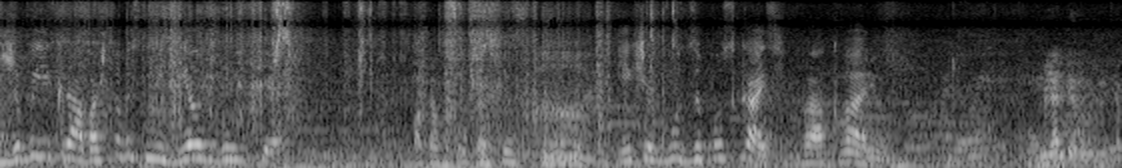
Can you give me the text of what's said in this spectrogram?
Живые крабы. А что вы с ними делать будете? Пока выпускать. Их сейчас будут запускать в аквариум. У меня первый или у тебя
